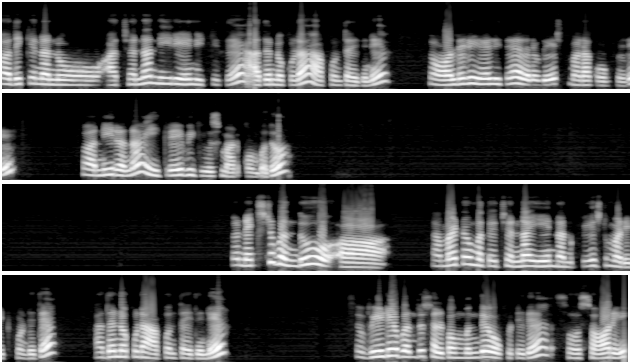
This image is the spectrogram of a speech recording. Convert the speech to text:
ಸೊ ಅದಕ್ಕೆ ನಾನು ಆ ಚೆನ್ನ ನೀರು ಏನಿಟ್ಟಿದ್ದೆ, ಅದನ್ನು ಕೂಡ ಹಾಕೊತಾ ಇದ್ದೀನಿ. ಸೊ ಆಲ್ರೆಡಿ ಹೇಳಿದ್ದೆ, ಅದನ್ನು ವೇಸ್ಟ್ ಮಾಡಕ್ ಹೋಗ್ಬೇಡಿ. ಸೊ ಆ ನೀರನ್ನ ಈ ಗ್ರೇವಿಗೆ ಯೂಸ್ ಮಾಡ್ಕೊಬೋದು ಸೊ ನೆಕ್ಸ್ಟ್ ಬಂದು ಟೊಮೆಟೊ ಮತ್ತೆ ಚೆನ್ನಾಗಿ ಏನು ನಾನು ಪೇಸ್ಟ್ ಮಾಡಿ ಇಟ್ಕೊಂಡಿದ್ದೆ, ಅದನ್ನು ಕೂಡ ಹಾಕೊತಾ ಇದ್ದೀನಿ. ಸೊ ವಿಡಿಯೋ ಬಂದು ಸ್ವಲ್ಪ ಮುಂದೆ ಹೋಗ್ಬಿಟ್ಟಿದೆ. ಸೊ ಸಾರಿ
